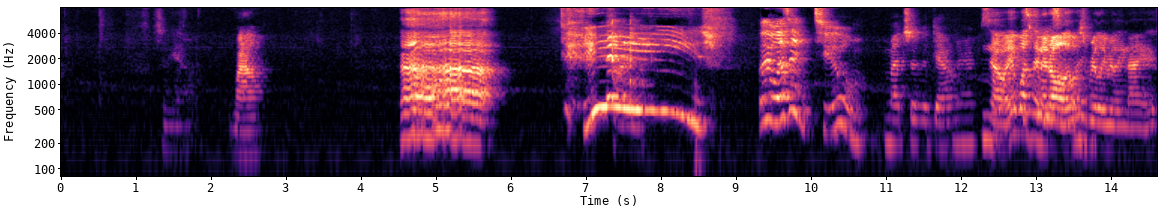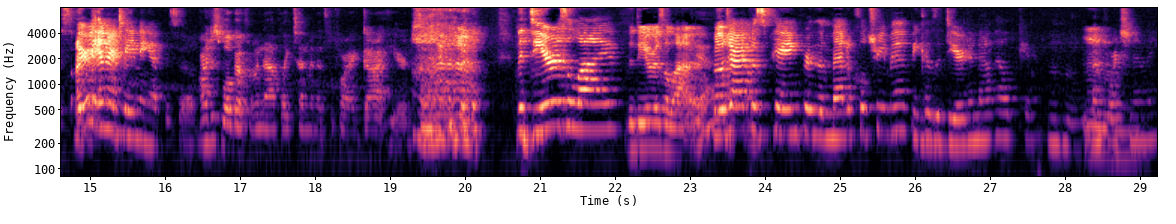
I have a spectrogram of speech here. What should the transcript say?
So yeah. Wow. Ah. Sheesh. Well, it wasn't too much much of a downer episode. No, it wasn't was at pretty all. It was really, really nice. very I, entertaining episode. I just woke up from a nap like 10 minutes before I got here. So. the deer is alive. The deer is alive. Yeah. Bojack was paying for the medical treatment because the deer didn't have health care. mm-hmm. Mm. Unfortunately,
